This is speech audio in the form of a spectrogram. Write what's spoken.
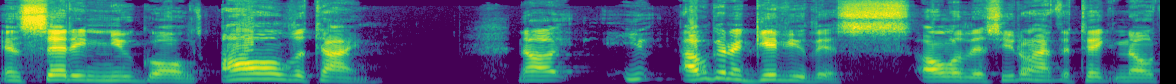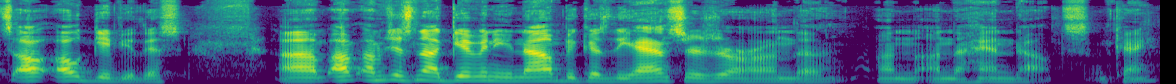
and setting new goals all the time. Now, you, I'm going to give you this, all of this. You don't have to take notes. I'll, I'll give you this. Um, I'm just not giving you now because the answers are on the, on, on the handouts, okay?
